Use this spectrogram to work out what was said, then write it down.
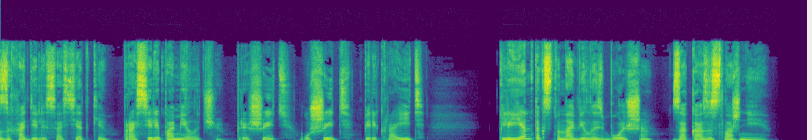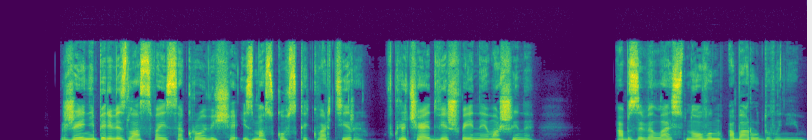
заходили соседки, просили по мелочи — пришить, ушить, перекроить. Клиенток становилось больше, заказы сложнее. Женя перевезла свои сокровища из московской квартиры, включая две швейные машины. Обзавелась новым оборудованием.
